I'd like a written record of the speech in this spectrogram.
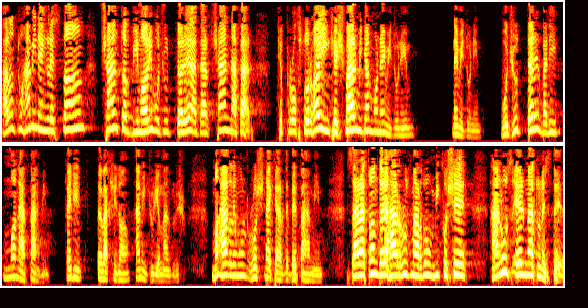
الان تو همین انگلستان چند تا بیماری وجود داره در چند نفر که پروفسورهای این کشور میگن ما نمی‌دونیم نمی‌دونیم. وجود داره ولی ما نفهمیم. خیلی ببخشید همین جوری منظورشون. ما عقلمون رشد نکرده بفهمیم. سرطان داره هر روز مردم می‌کشه. هنوز علم نتونسته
